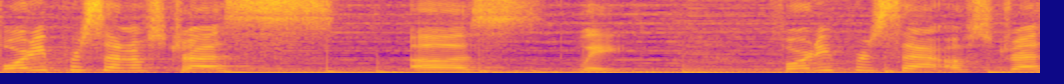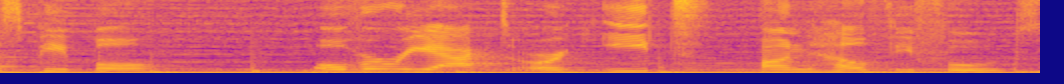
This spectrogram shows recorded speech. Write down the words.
forty percent of stress. Uh, wait, forty percent of stressed people overreact or eat unhealthy foods.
